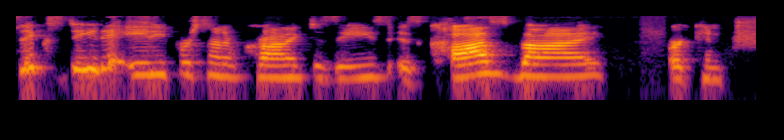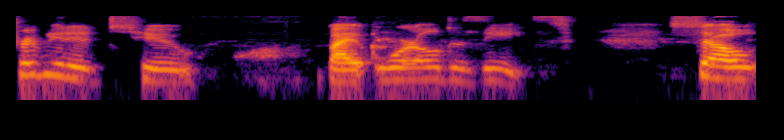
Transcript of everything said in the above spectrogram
60 to 80% of chronic disease is caused by or contributed to by oral disease. So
